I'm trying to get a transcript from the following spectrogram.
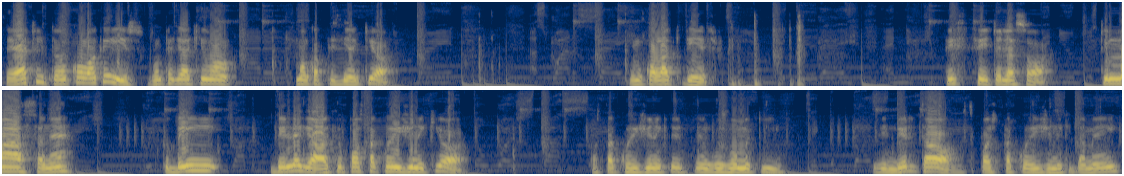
certo? Então coloca isso. Vamos pegar aqui uma, uma copizinha aqui, ó. Vamos colar aqui dentro. Perfeito, olha só. Que massa, né? Ficou bem, bem legal. Aqui eu posso estar corrigindo aqui, ó. Posso estar corrigindo aqui, tem alguns nomes aqui vermelho e tal, ó. Você pode estar corrigindo aqui também.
